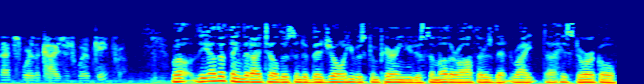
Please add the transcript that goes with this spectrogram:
that's where the Kaiser's Web came from. Well, the other thing that I told this individual, he was comparing you to some other authors that write uh, historical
